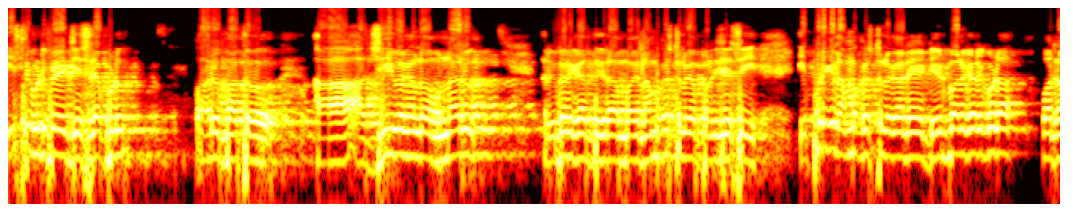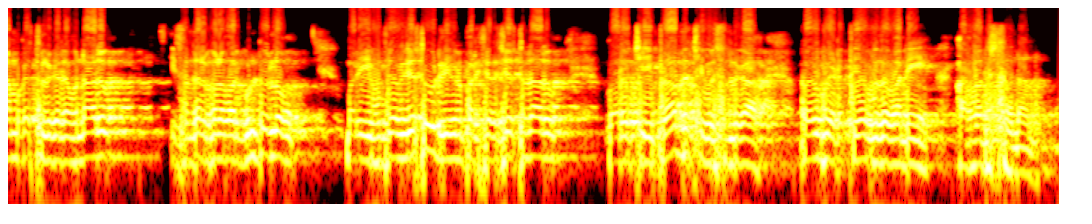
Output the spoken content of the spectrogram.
ఈస్టర్ గుడిఫై చేసినప్పుడు వారు మాతో ఆ జీవనంలో ఉన్నారు. రిపేర్ గారి దగ్గర నమ్మకస్తులుగా పనిచేసి ఇప్పటికీ నమ్మకస్తులుగానే డేట్బాల్ గారు కూడా వారు నమ్మకస్తులుగానే ఉన్నారు. ఈ సందర్భంలో వారు గుంటూరులో మరి ఉద్యోగం చేస్తూ దీవెన పరిచయం చేస్తున్నారు. వారు వచ్చి ప్రార్థన చేయవలసిందిగా ప్రభుపేట పేరుదామని ఆహ్వానిస్తున్నాను.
